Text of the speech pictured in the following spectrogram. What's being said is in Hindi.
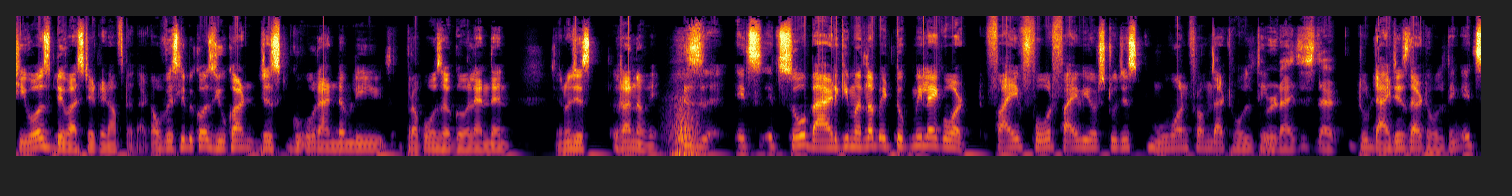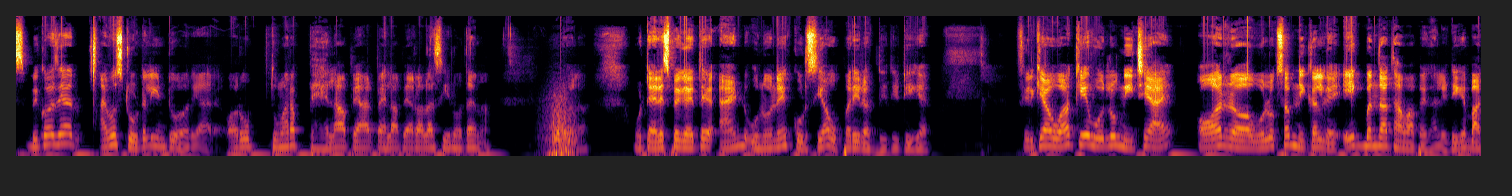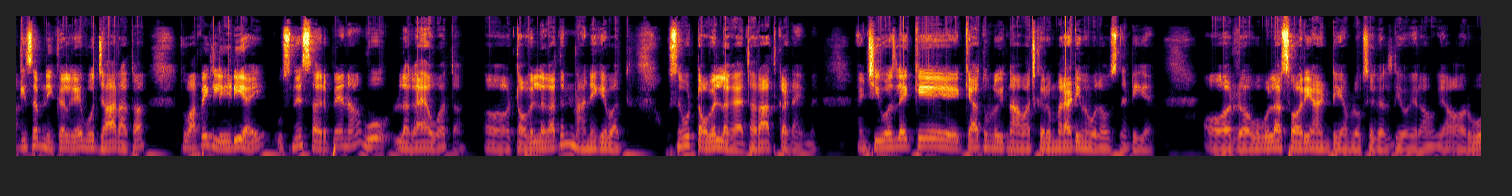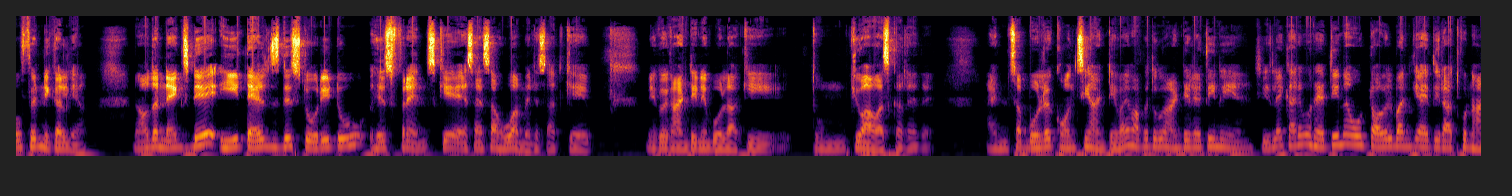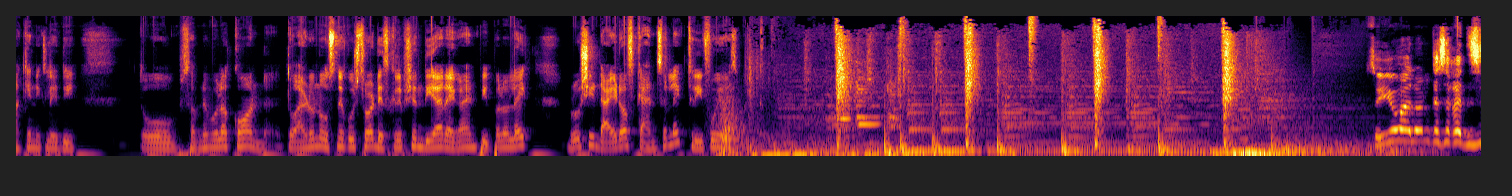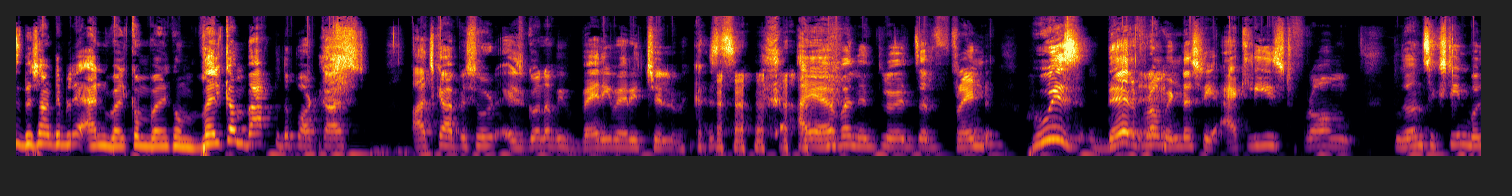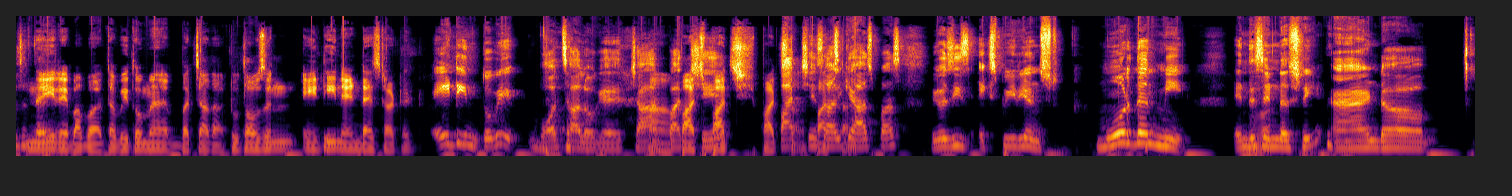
She was devastated after that. Obviously because you can't just go randomly propose a girl and then you know just run away. It's it's, it's so bad कि मतलब it took me like what five four five years to just move on from that whole thing. To digest that. to digest that whole thing. It's because यार I was totally into her यार और वो तुम्हारा पहला प्यार पहला प्यार वाला सीन होता है ना वाला वो टेरेस पे गए थे एंड उन्होंने कुर्सियाँ ऊपर ही रख दी थी ठीक है फिर क्या हुआ कि वो लोग नीचे आए और वो लोग सब निकल गए। एक बंदा था वहाँ पे खाली, ठीक है? बाकी सब निकल गए, वो जा रहा था। तो वहाँ पे एक लेडी आई, उसने सर पे ना वो लगाया हुआ था टॉवल लगा था ना, नहाने के बाद। उसने वो टॉवल लगाया था रात का टाइम में। एंड शी वॉज़ लाइक कि, क्या तुम लोग इतना आवाज़ करो मराठी में बोला उसने, ठीक है? और वो बोला सॉरी आंटी, हम लोग से गलती वगैरह हो गया। और वो फिर निकल गया। Now the next day he tells this story to his friends कि ऐसा ऐसा हुआ मेरे साथ कि मेरे को एक आंटी ने बोला कि, तुम क्यों आवाज़ कर रहे थे? एंड सब बोल रहे कौन सी आंटी भाई? वहाँ पे तो कोई आंटी रहती नहीं है. चीज़ लाइक अरे वो रहती है ना वो टॉवल बन के आई थी रात को नहा के निकली थी. तो सबने बोला कौन? तो आई डोंट नो उसने कुछ थोड़ा डिस्क्रिप्शन दिया रहेगा and people like bro she died of cancer like three four years back So yo everyone कैसा का this is Dishant Timble and welcome welcome welcome back to the podcast. आज का episode is gonna be very very chill because I have an influencer friend who is there from industry at least from 2016 बोल सकते नहीं रे बाबा तभी तो मैं बच्चा था 2018 एंड आई स्टार्टेड 18 तो भी बहुत साल हो गए चार हाँ, पाँच पाँच छः पाँच पाँच छः साल के आसपास because he's experienced more than me in this Wow. industry and uh,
